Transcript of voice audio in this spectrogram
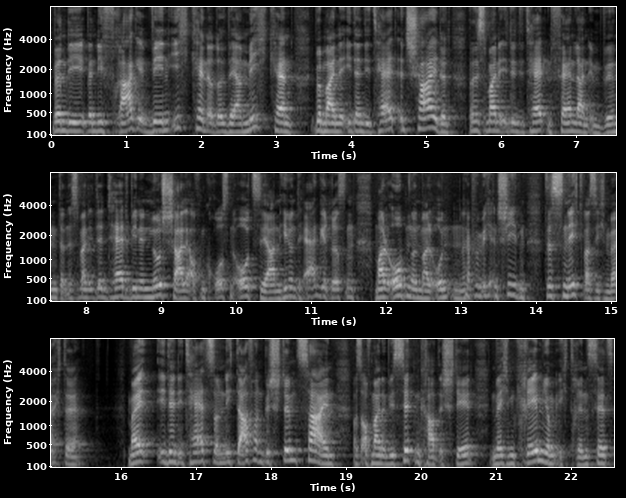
wenn die, wenn die Frage, wen ich kenne oder wer mich kennt, über meine Identität entscheidet, dann ist meine Identität ein Fähnlein im Wind, dann ist meine Identität wie eine Nussschale auf dem großen Ozean, hin und her gerissen, mal oben und mal unten. Ich habe für mich entschieden, das ist nicht, was ich möchte. Meine Identität soll nicht davon bestimmt sein, was auf meiner Visitenkarte steht, in welchem Gremium ich drin sitze,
